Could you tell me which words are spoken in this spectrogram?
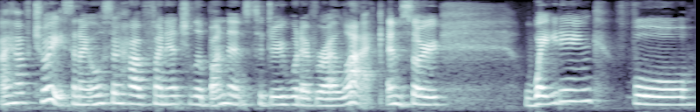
I have choice and I also have financial abundance to do whatever I like. And so waiting for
